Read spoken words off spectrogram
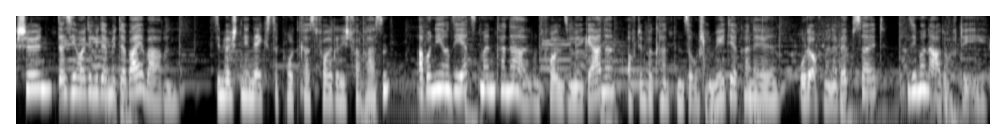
Schön, dass Sie heute wieder mit dabei waren. Sie möchten die nächste Podcast-Folge nicht verpassen? Abonnieren Sie jetzt meinen Kanal und folgen Sie mir gerne auf den bekannten Social-Media-Kanälen oder auf meiner Website simonadolf.de.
